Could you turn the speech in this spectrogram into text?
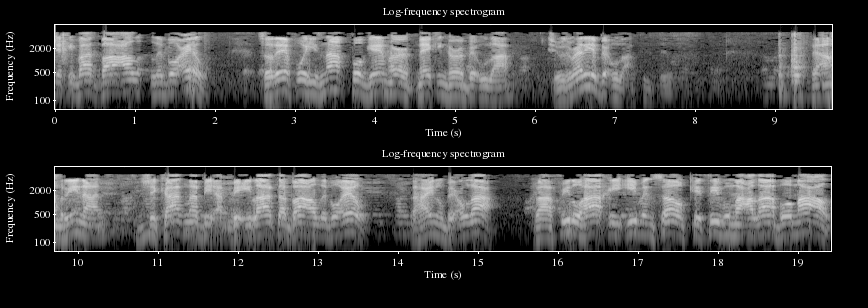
shechivat ba'al leboel. So therefore he's not pogem her, making her a be'ula. She was already a be'ula. Ve'amrinan shekadma be'ilat ba'al leboel. V'hainu be'ula. Va'afilu hachi, even so, ketivu ma'ala bo ma'al.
